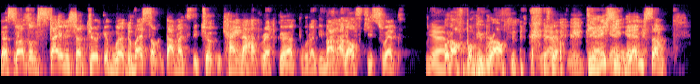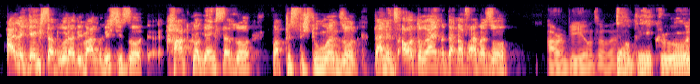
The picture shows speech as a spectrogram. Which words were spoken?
das war so ein stylischer Türke, Bruder. Du weißt doch, damals die Türken, keiner hat Rap gehört, Bruder. Die waren alle auf Keith Sweat Ja. oder auf Bobby Brown. Ja. Die Geil, richtigen geil. Gangster, alle Gangster, Bruder, die waren richtig so äh, Hardcore-Gangster so, verpiss dich, du Hurensohn. Dann ins Auto rein und dann auf einmal so, R&B und sowas. don't be cruel.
